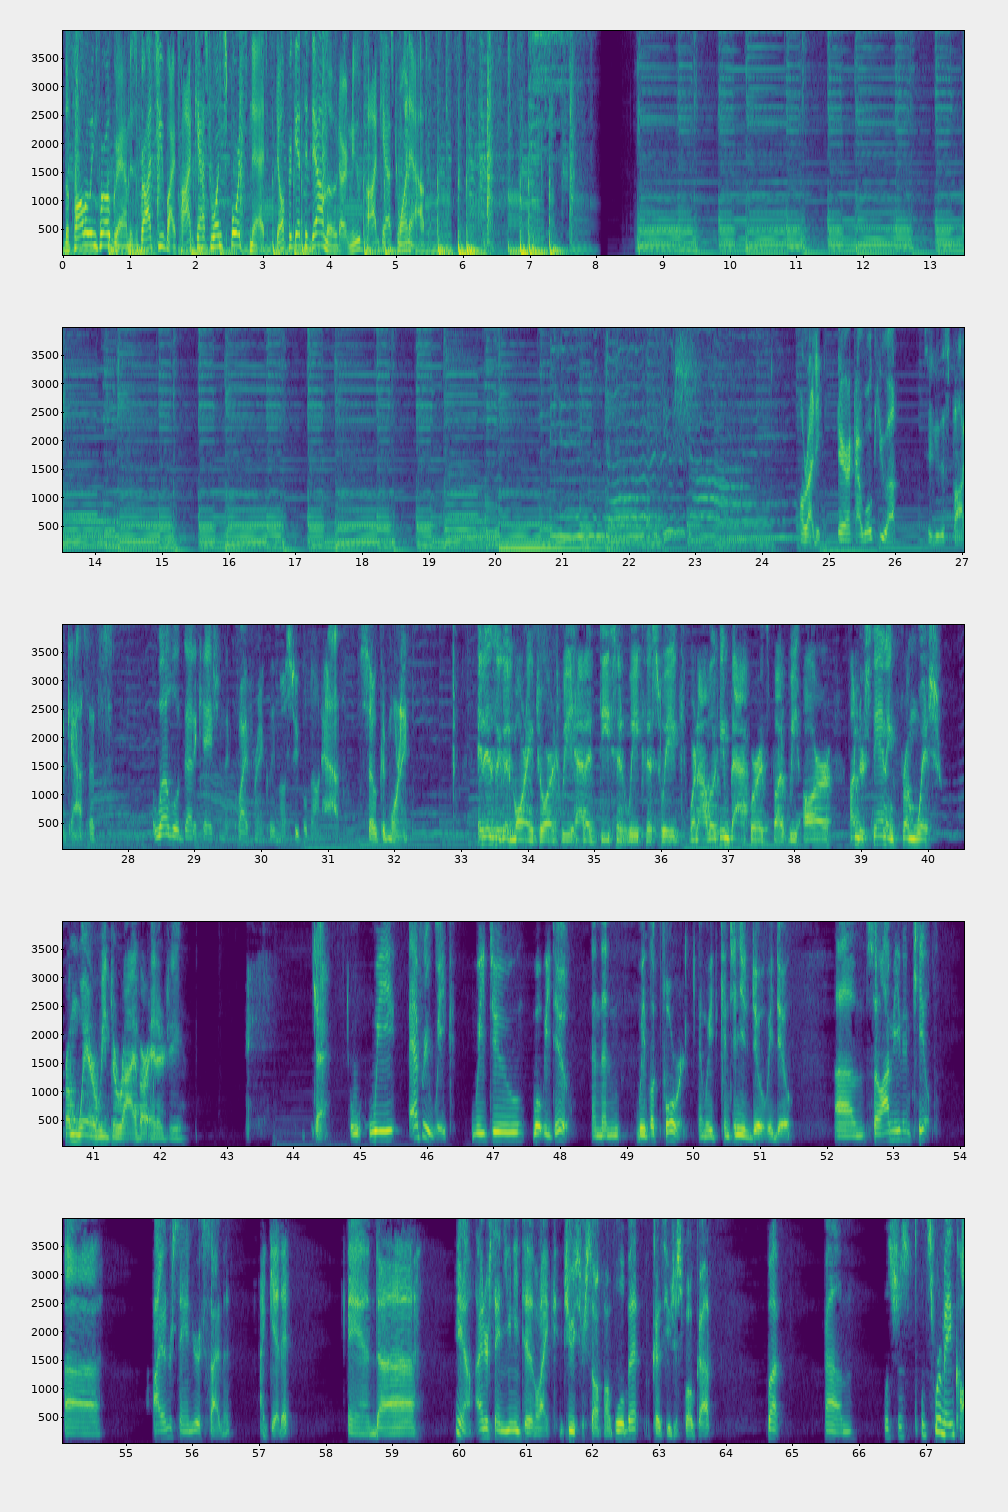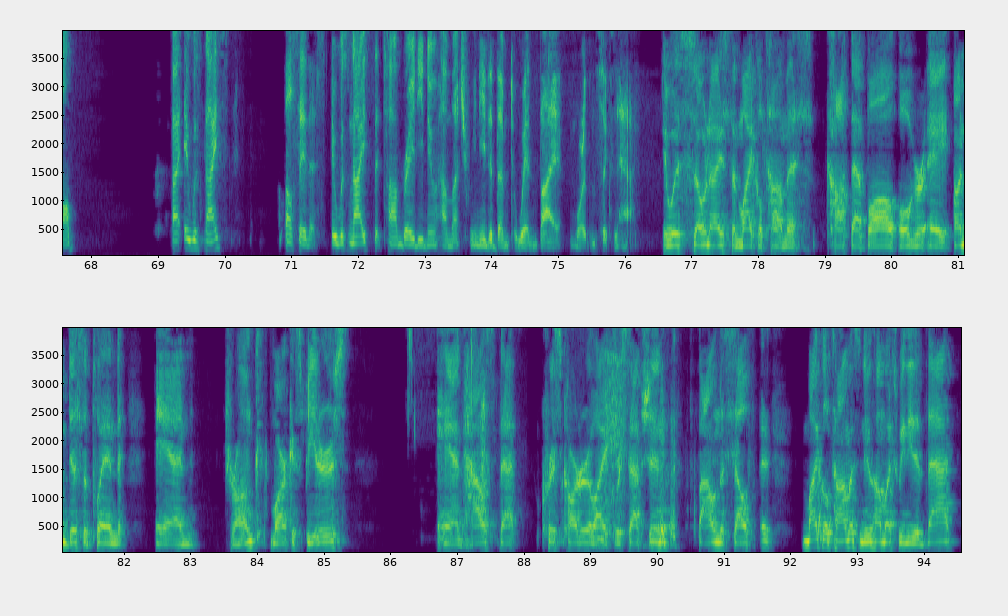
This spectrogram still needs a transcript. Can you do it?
The following program is brought to you by Podcast One Sportsnet. Don't forget to download our new Podcast One app. Alrighty, Eric, I woke you up to do this podcast. That's a level of dedication that, quite frankly, most people don't have. So, good morning. It is a good morning, George. We had a decent week this week. We're not looking backwards, but we are understanding from which, from where we derive our energy. Okay, we every week we do what we do, and then we look forward and we continue to do what we do. Um, so I'm even keeled. Uh, I understand your excitement. I get it. And, uh, you know, I understand you need to like juice yourself up a little bit because you just woke up. But, um, let's just, let's remain calm. Uh, it was nice. I'll say this. It was nice that Tom Brady knew how much we needed them to win by more than six and a half. It was so nice that Michael Thomas caught that ball over a undisciplined and drunk Marcus Peters and housed that Cris Carter like reception, found the self. Uh, Michael Thomas knew how much we needed that.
